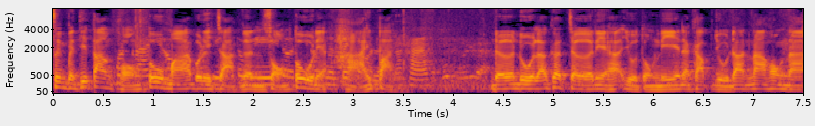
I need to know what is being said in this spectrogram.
ซึ่งเป็นที่ตั้งของตู้ไม้บริจาคเงิน 2 ตู้เนี่ยหายไป เดินดูแล้วก็เจอเนี่ยฮะอยู่ตรงนี้นะครับอยู่ด้านหน้าห้องน้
